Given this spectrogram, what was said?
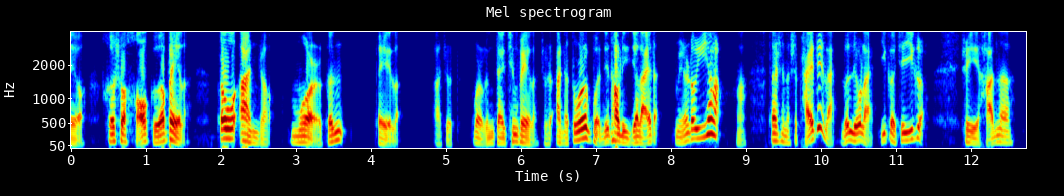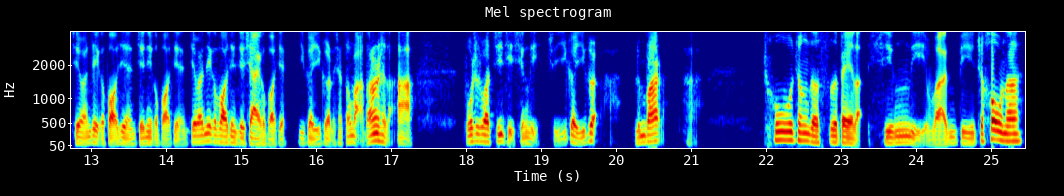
有和硕豪格贝勒，都按照摩尔根贝勒。啊，就是莫尔根戴钦贝勒，就是按照多尔衮这套礼节来的，每人都一样啊。但是呢，是排队来，轮流来，一个接一个。所以韩呢接完这个宝剑，接那个宝剑，接完那个宝剑，接下一个宝剑，一个一个的，像走马灯似的啊。不是说集体行礼，是一个一个啊，轮班的啊。出征的四贝勒行礼完毕之后呢，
